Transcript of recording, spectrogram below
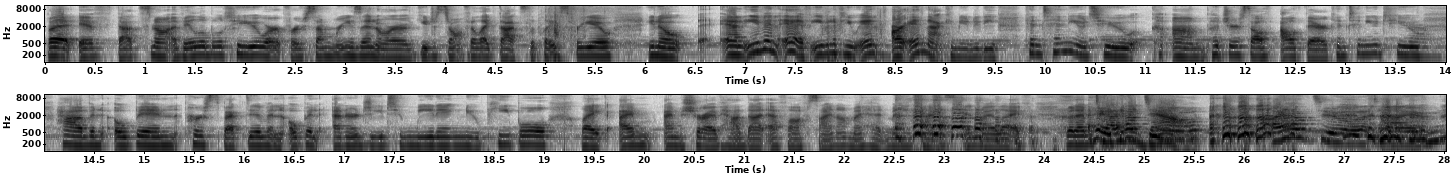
but if that's not available to you or for some reason or you just don't feel like that's the place for you, you know, and even if even if you in are in that community, continue to um, put yourself out there, continue to have an open perspective receptive and open energy to meeting new people. Like I'm I'm sure I've had that F off sign on my head many times in my life. But I'm hey, taking it down. I have two at times.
